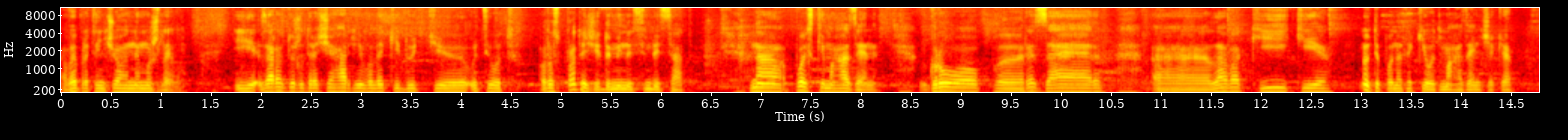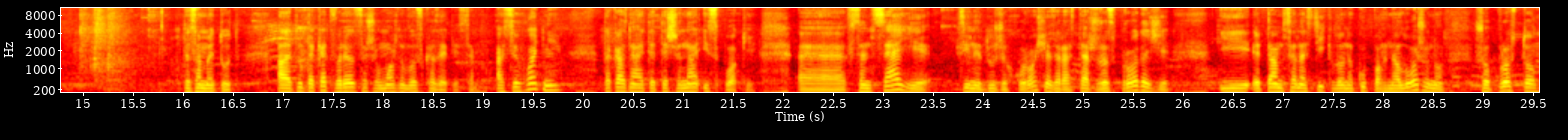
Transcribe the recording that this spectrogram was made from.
вибрати нічого неможливо. І зараз дуже, до речі, гарні великі йдуть е, оці от розпродажі до мінус 70 на польські магазини. Гроб, е, резерв, лава Кікі, ну, типу, на такі от магазинчики. Те саме тут. Але тут таке творилося, що можна було сказитися. А сьогодні така, знаєте, тишина і спокій. В сенсеї ціни дуже хороші, зараз теж розпродажі, і там все настільки було на купах наложено, що просто.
